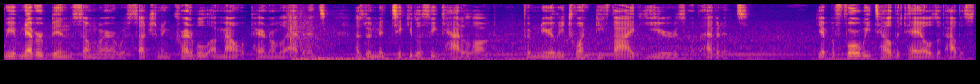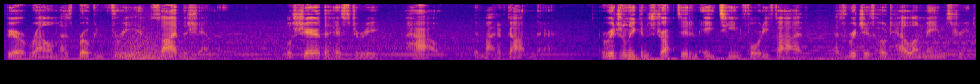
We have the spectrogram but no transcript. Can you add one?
We have never been somewhere where such an incredible amount of paranormal evidence has been meticulously cataloged from nearly 25 years of evidence. Yet before we tell the tales of how the spirit realm has broken free inside the Shanley, we'll share the history of how it might have gotten there. Originally constructed in 1845 as Rich's Hotel on Main Street,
